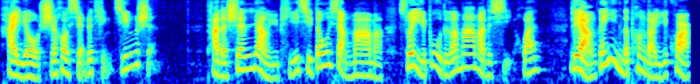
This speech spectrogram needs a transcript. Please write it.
还有时候显着挺精神。他的身量与脾气都像妈妈，所以不得妈妈的喜欢。两个硬的碰到一块儿，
